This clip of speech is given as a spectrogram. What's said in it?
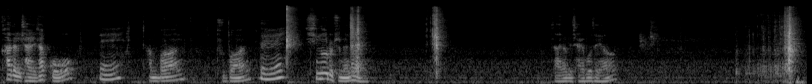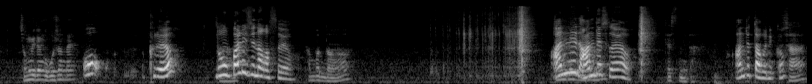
카드를 잘 잡고 네. 한 번, 두 번 네. 신호를 주면은 자, 여기 잘 보세요. 정리된 거 보셨나요? 어? 그래요? 너무 빨리 지나갔어요. 한 번 더. 안, 됐- 안 됐어요. 됐습니다. 안 됐다 보니까. 자,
